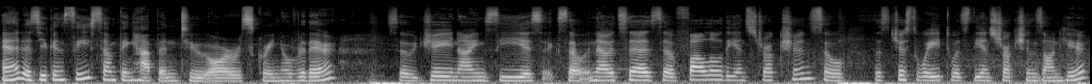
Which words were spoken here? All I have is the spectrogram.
And as you can see, something happened to our screen over there. So J9C6. So now it says uh, follow the instructions. So let's just wait what's the instructions on here.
